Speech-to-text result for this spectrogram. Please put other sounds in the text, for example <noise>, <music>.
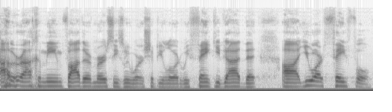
Abarachamim, Father of mercies, we worship you, Lord. We thank you, God, that uh, you are faithful,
